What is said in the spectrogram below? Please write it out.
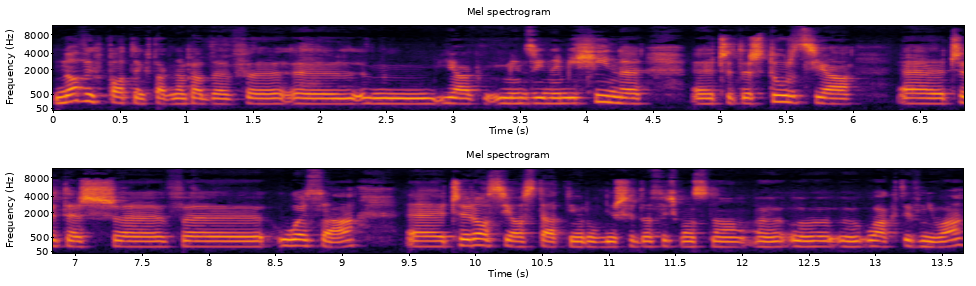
nowych potęg tak naprawdę, w, y, y, jak między innymi Chiny, y, czy też Turcja, czy też w USA, czy Rosja ostatnio również się dosyć mocno uaktywniła,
